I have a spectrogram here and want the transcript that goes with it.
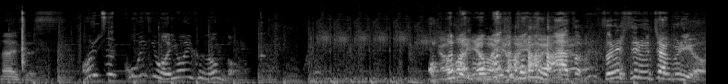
ナイスです。あいつ攻撃割り割りくなんだ？やばいやばいやばい。やばいあ、そ、それしてるうちは無理よ。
